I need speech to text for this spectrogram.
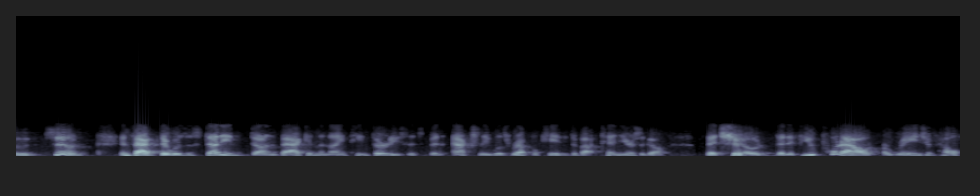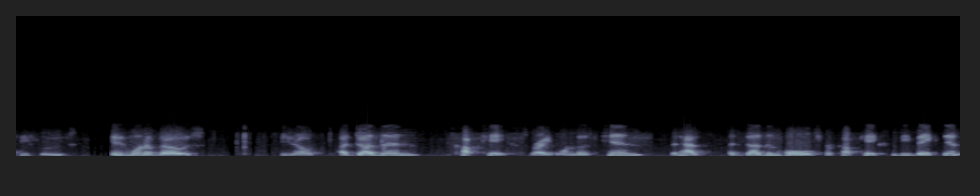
food soon. In fact, there was a study done back in the 1930s that's been actually was replicated about 10 years ago that showed that if you put out a range of healthy foods in one of those, you know, a dozen cupcakes, right? One of those tins that has a dozen holes for cupcakes to be baked in,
